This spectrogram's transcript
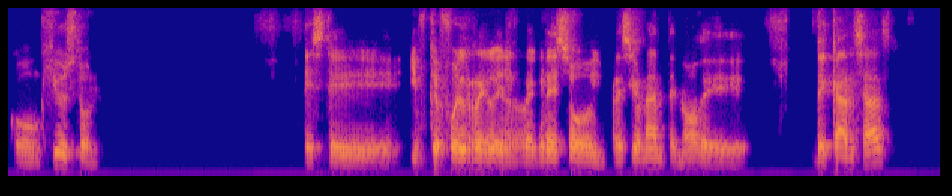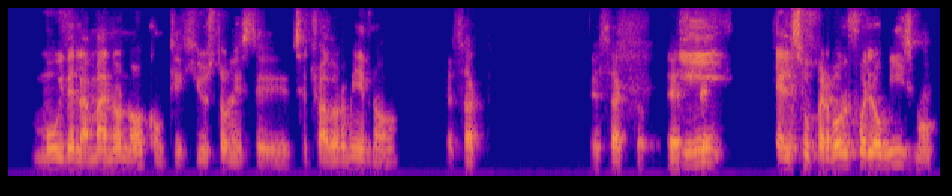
Con Houston. Este, y que fue el, regreso impresionante, ¿no? De, de Kansas muy de la mano, ¿no? Con que Houston este, se echó a dormir, ¿no? Exacto. Exacto. Y este el Super Bowl fue lo mismo.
